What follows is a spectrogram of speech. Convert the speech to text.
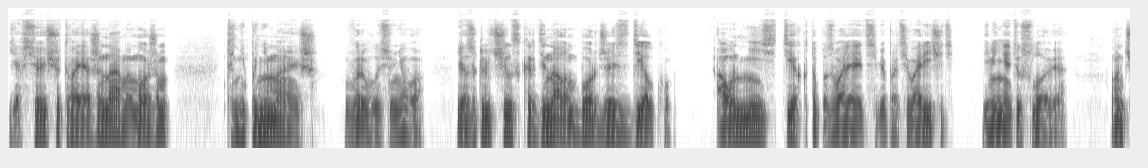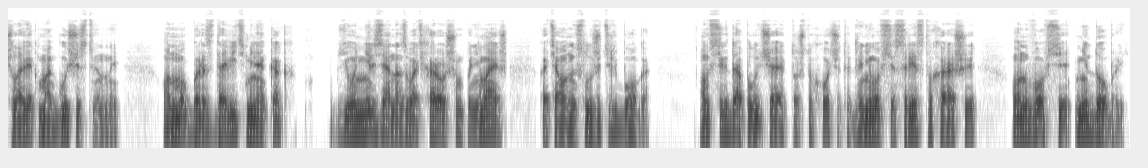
«Я все еще твоя жена, мы можем...» «Ты не понимаешь», — вырвалось у него. «Я заключил с кардиналом Борджиа сделку, а он не из тех, кто позволяет себе противоречить и менять условия. Он человек могущественный, он мог бы раздавить меня, как... Его нельзя назвать хорошим, понимаешь, хотя он и служитель Бога. Он всегда получает то, что хочет, и для него все средства хороши. Он вовсе не добрый.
